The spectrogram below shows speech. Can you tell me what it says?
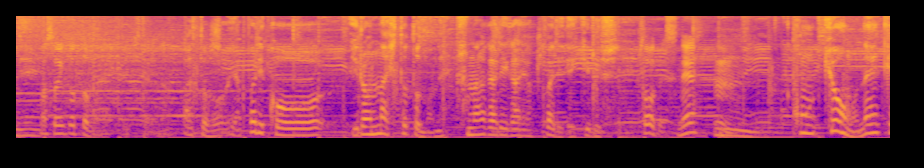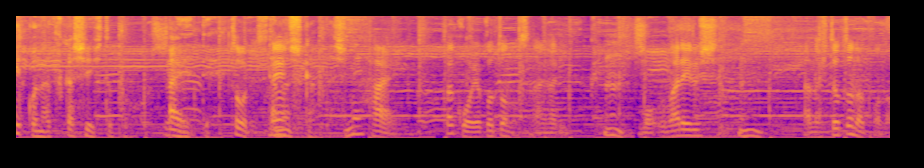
ね。まあ、そういうこともやっていきたいな。あとやっぱりこういろんな人とのねつながりがやっぱりできるし、そうですね。う、うん。ん、今今日もね結構懐かしい人と会えてそうですね。楽しかったしね。はい。やっぱこう横とのつながりうん。も生まれるしあの人とのこの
